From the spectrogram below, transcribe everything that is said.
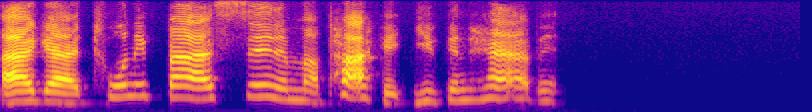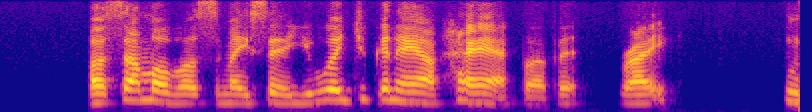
I got 25 cents in my pocket. You can have it or some of us may say, well, you can have half of it, right?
